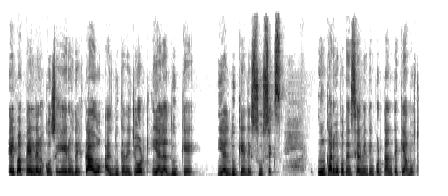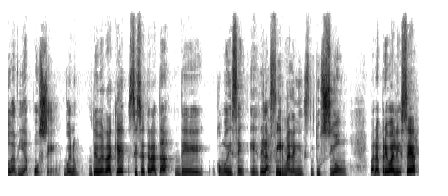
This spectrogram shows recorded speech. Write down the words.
el papel de los consejeros de Estado al duque de York y, a la duque, y al duque de Sussex un cargo potencialmente importante que ambos todavía poseen. Bueno, de verdad que si se trata de, como dicen, es de la firma, la institución, para prevalecer,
